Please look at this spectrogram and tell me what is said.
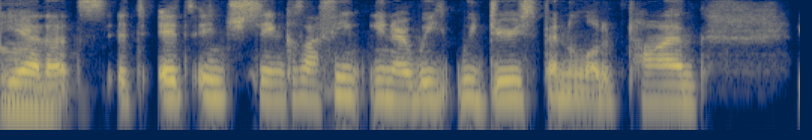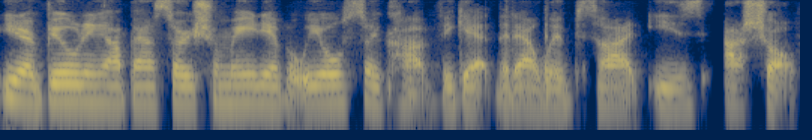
Yeah um, that's it's, it's interesting because i think you know we, we do spend a lot of time you know building up our social media but we also can't forget that our website is our shop.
